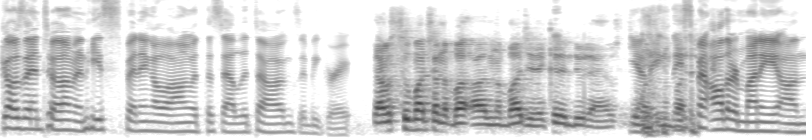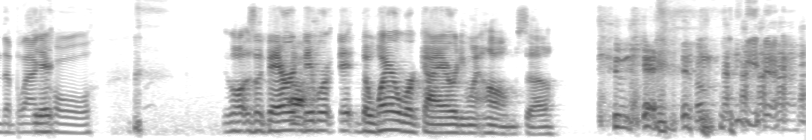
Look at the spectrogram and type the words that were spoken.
goes into him and he's spinning along with the salad tongs. It'd be great. That was too much on the bu- on the budget. They couldn't do that. It was too Yeah, they, the they budget. spent all their money on the black Yeah. hole. Well, it was like they already, they Ah. were they, the wire work guy already went home, so. We can't spin 'em. Yeah.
